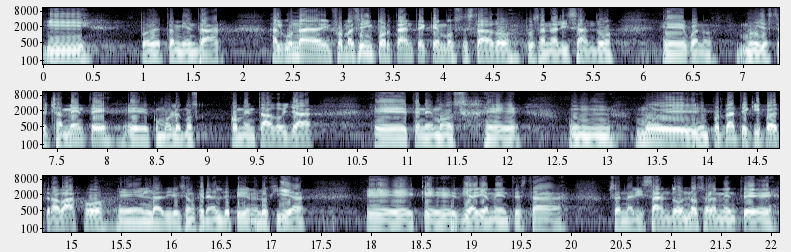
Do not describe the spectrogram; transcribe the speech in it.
y poder también dar alguna información importante que hemos estado pues, analizando, eh, bueno, muy estrechamente, eh, como lo hemos comentado ya, eh, tenemos un muy importante equipo de trabajo en la Dirección General de Epidemiología que diariamente está pues, analizando no solamente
